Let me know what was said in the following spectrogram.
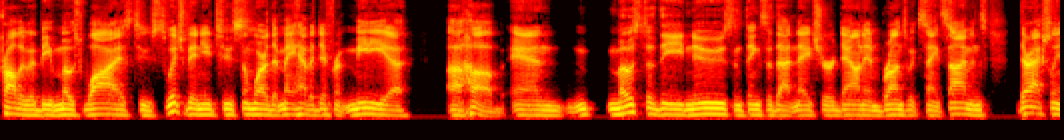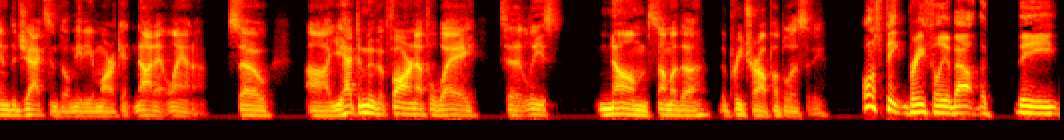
probably would be most wise to switch venue to somewhere that may have a different media uh, hub. And m- most of the news and things of that nature down in Brunswick, St. Simons, they're actually in the Jacksonville media market, not Atlanta. So uh, you have to move it far enough away to at least numb some of the the pretrial publicity. I want to speak briefly about the the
